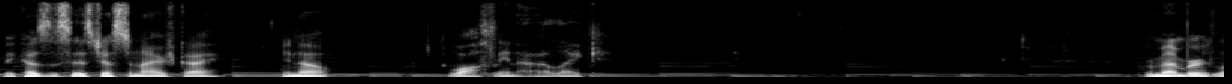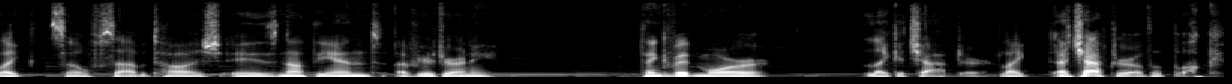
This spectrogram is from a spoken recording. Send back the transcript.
Because this is just an Irish guy, you know, waffling at a lake. Remember, like, self sabotage is not the end of your journey. Think of it more like a chapter, like a chapter of a book.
